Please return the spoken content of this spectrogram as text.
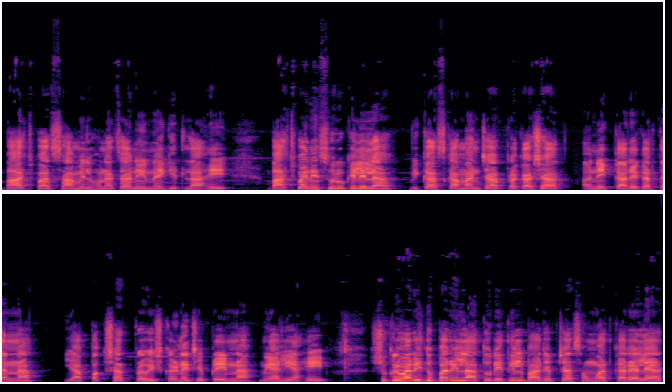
भाजपात सामील होण्याचा निर्णय घेतला आहे. भाजपाने सुरू केलेल्या विकास कामांच्या प्रकाशात अनेक कार्यकर्त्यांना या पक्षात प्रवेश करण्याची प्रेरणा मिळाली आहे. शुक्रवारी दुपारी लातूर येथील भाजपच्या संवाद कार्यालयात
